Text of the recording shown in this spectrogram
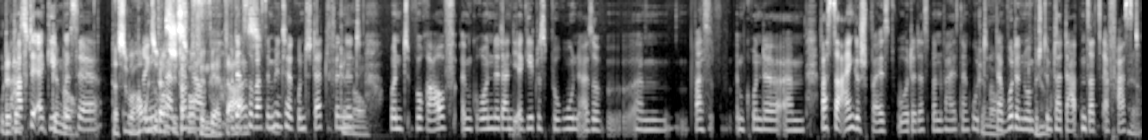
oder das, hafte Ergebnisse genau. dass überhaupt sowas kann. Software genau. dass sowas im Hintergrund stattfindet genau. und worauf im Grunde dann die Ergebnisse beruhen, also ähm, was im Grunde ähm, was da eingespeist wurde, dass man weiß, na gut, genau. da wurde nur ein bestimmter ja. Datensatz erfasst. Ja.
